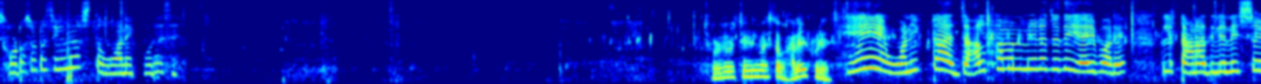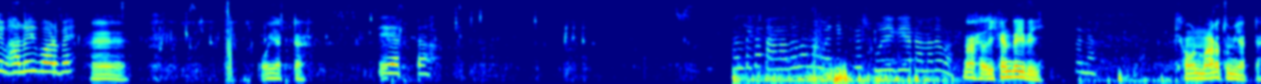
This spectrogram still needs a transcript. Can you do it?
ছোট ছোট চিংড়ি মাছ তো অনেক পড়েছে ছোট ছোট চিংড়ি মাছ তো ভালোই ফুটেছে হ্যাঁ অনেকটা। জাল কেমন মেরে যদি এই পড়ে তাহলে টানা দিলে নিশ্চয়ই ভালোই পড়বে। হ্যাঁ ওই একটা। এই একটা। এখান থেকে টানা দেবা না ওই দিক থেকে শুয়ে গিয়ে টানা দেবা? না এইখান দিয়েই দিই। না। কেমন মারো তুমি একটা।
